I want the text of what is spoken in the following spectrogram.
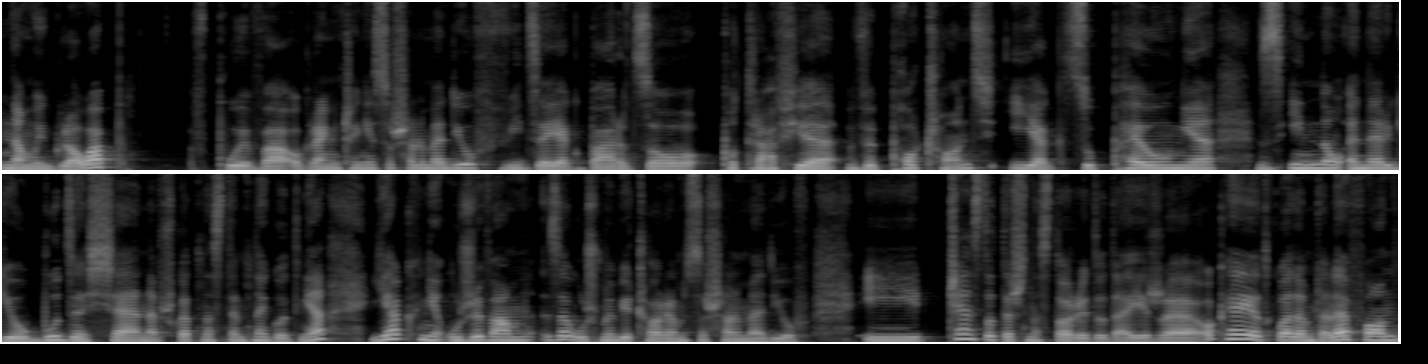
na mój glow up wpływa ograniczenie social mediów, widzę jak bardzo potrafię wypocząć i jak zupełnie z inną energią budzę się na przykład następnego dnia, jak nie używam, załóżmy wieczorem social mediów. I często też na story dodaję, że ok, odkładam telefon,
